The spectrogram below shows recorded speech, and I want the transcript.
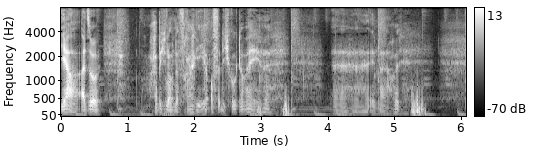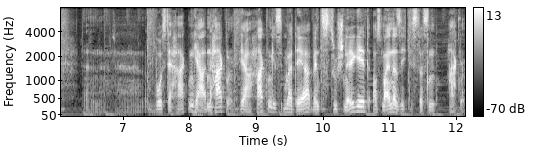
Ja, also habe ich noch eine Frage hier offen. Ich gucke dabei äh, in meiner heute. Äh, wo ist der Haken? Ja, ein Haken. Ja, Haken ist immer der, wenn es zu schnell geht. Aus meiner Sicht ist das ein Haken.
